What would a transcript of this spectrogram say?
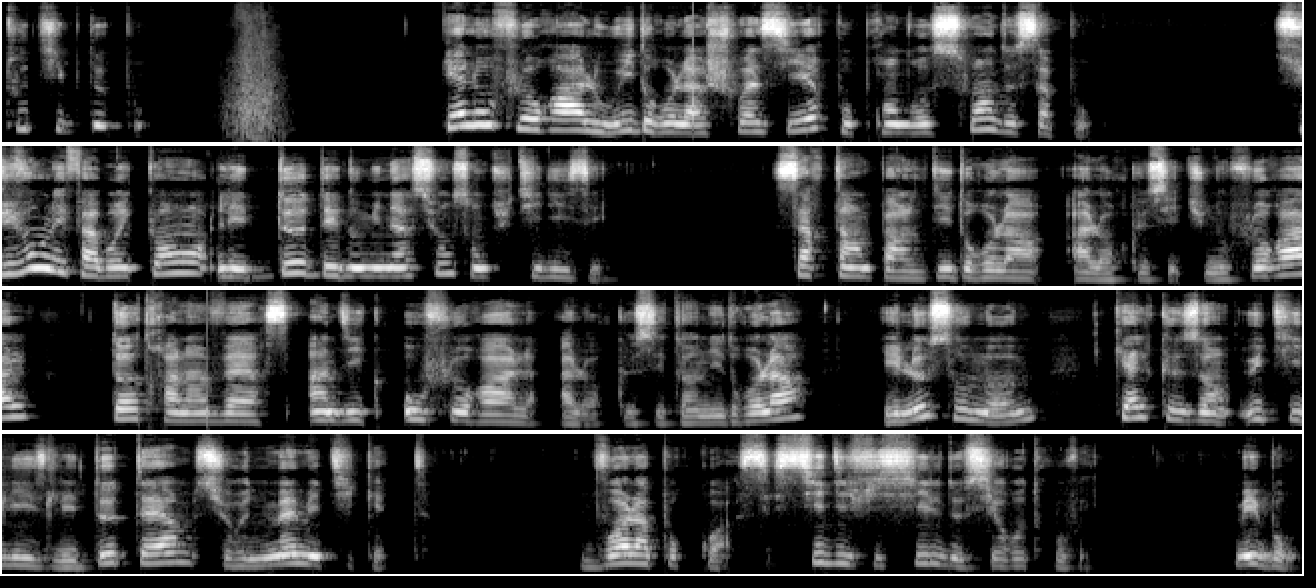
tout type de peau. Quelle eau florale ou hydrolat choisir pour prendre soin de sa peau? Suivant les fabricants, les deux dénominations sont utilisées. Certains parlent d'hydrolat alors que c'est une eau florale, d'autres à l'inverse indiquent eau florale alors que c'est un hydrolat, et le summum, quelques-uns utilisent les deux termes sur une même étiquette. Voilà pourquoi c'est si difficile de s'y retrouver. Mais bon,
